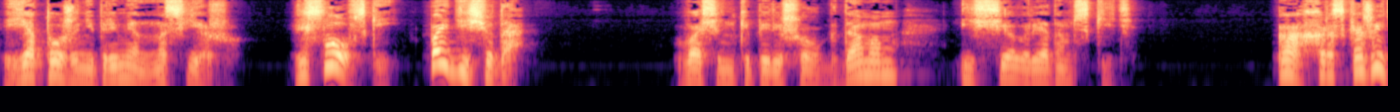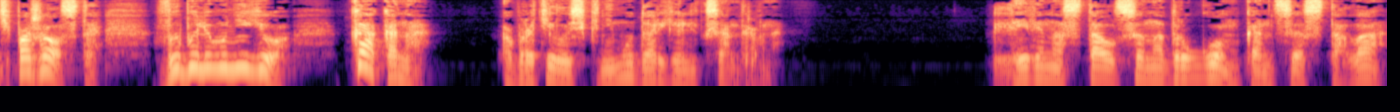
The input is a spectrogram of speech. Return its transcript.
и я тоже непременно съезжу. Весловский, пойди сюда!» Васенька перешел к дамам и сел рядом с Кити. «Ах, расскажите, пожалуйста, вы были у нее. Как она?» — обратилась к нему Дарья Александровна. Левин остался на другом конце стола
